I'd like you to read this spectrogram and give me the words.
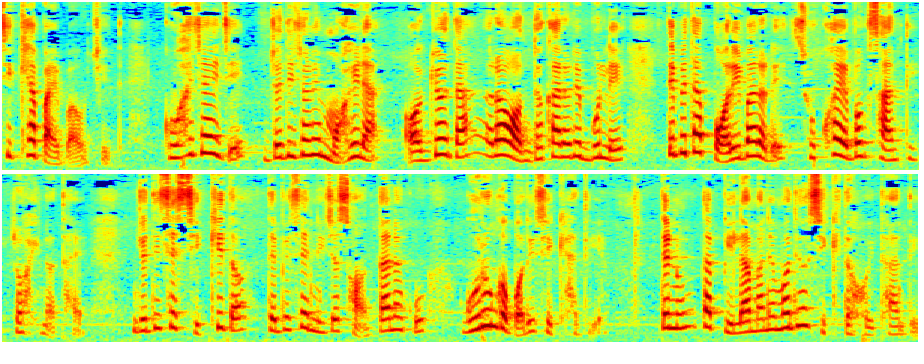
ଶିକ୍ଷା ପାଇବା ଉଚିତ। କୁହାଯାଏ ଯେ ଯଦି ଜଣେ ମହିଳା ଅଜ୍ଞତାର ଅନ୍ଧକାରରେ ବୁଲେ ତେବେ ତା ପରିବାରରେ ସୁଖ ଏବଂ ଶାନ୍ତି ରହିନଥାଏ ଯଦି ସେ ଶିକ୍ଷିତ ତେବେ ସେ ନିଜ ସନ୍ତାନକୁ ଗୁରୁଙ୍କ ପରି ଶିକ୍ଷା ଦିଏ। ତେଣୁ ତା ପିଲାମାନେ ମଧ୍ୟ ଶିକ୍ଷିତ ହୋଇଥାନ୍ତି।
